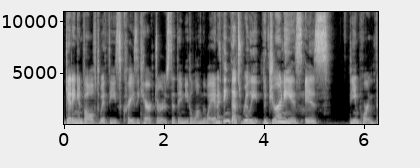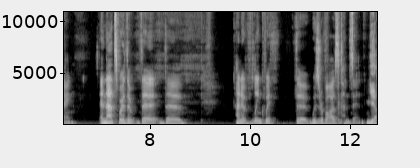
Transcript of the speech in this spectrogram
getting involved with these crazy characters that they meet along the way. And i think that's really the journey is is the important thing. And that's where the the the kind of link with the Wizard of Oz comes in, Yeah.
